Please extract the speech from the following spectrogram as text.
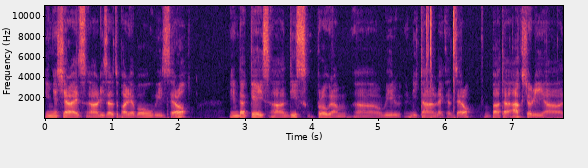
initialize a result variable with 0. In that case, uh, this program uh, will return like a 0, but uh, actually, uh,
